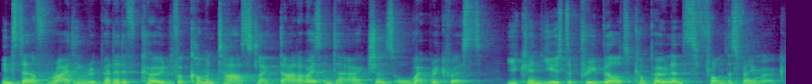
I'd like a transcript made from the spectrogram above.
Instead of writing repetitive code for common tasks like database interactions or web requests, you can use the pre-built components from this framework.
